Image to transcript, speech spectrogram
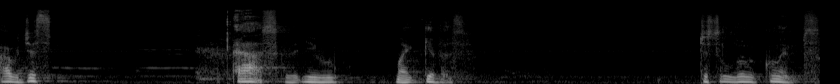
I, would just ask that you might give us just a little glimpse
